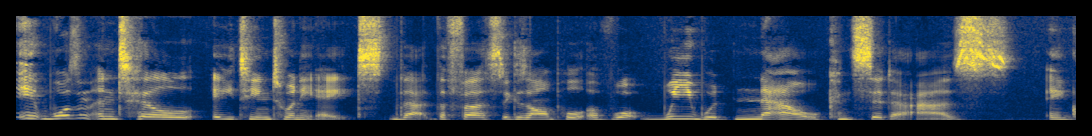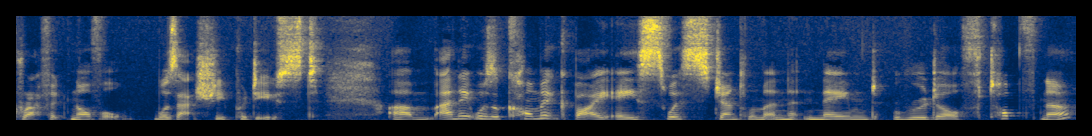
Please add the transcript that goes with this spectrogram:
it wasn't until 1828 that the first example of what we would now consider as a graphic novel was actually produced. Um, and it was a comic by a Swiss gentleman named Rudolf Topfner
